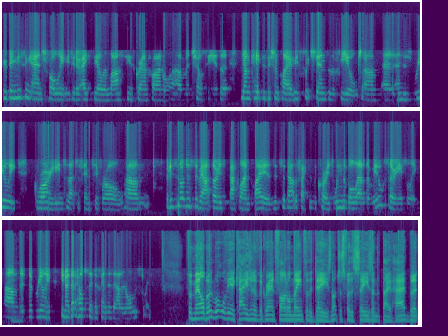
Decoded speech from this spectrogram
who've been missing Ange Foley, who did her ACL in last year's grand final. Um, and Chelsea is a young key position player who's switched ends of the field um, and, and is really grown into that defensive role. Um, but it's not just about those backline players. It's about the fact that the Crows win the ball out of the middle so easily. Um, that, that, really, you know, that helps their defenders out enormously. For Melbourne, what will the occasion of the grand final mean for the D's? Not just for the season that they've had, but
